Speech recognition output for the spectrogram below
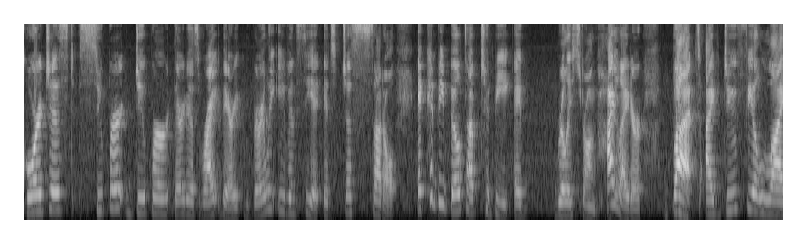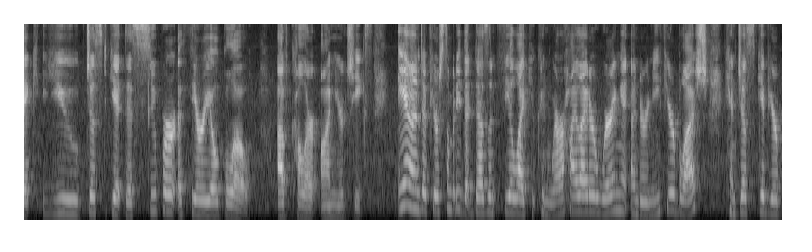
gorgeous super duper there it is right there. You can barely even see it. It's just subtle. It can be built up to be a really strong highlighter but i do feel like you just get this super ethereal glow of color on your cheeks. And if you're somebody that doesn't feel like you can wear a highlighter wearing it underneath your blush can just give your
